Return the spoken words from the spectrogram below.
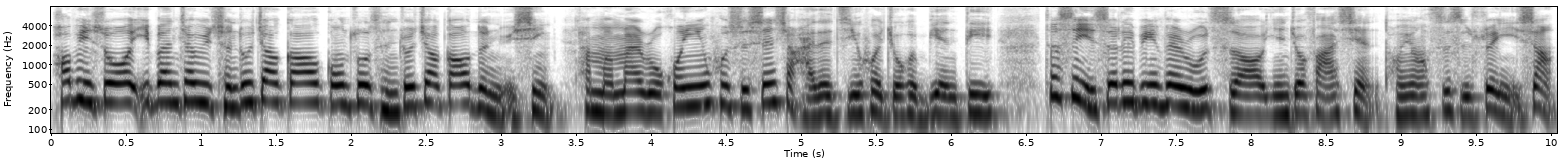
好比说，一般教育程度较高、工作成就较高的女性，她们迈入婚姻或是生小孩的机会就会变低。但是以色列并非如此哦。研究发现，同样四十岁以上、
